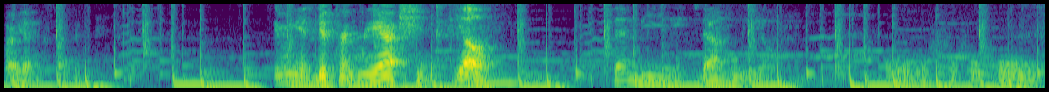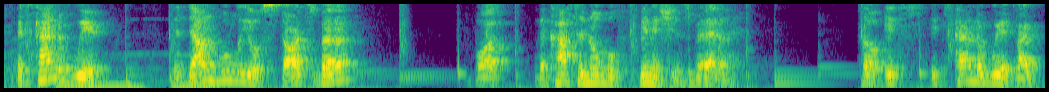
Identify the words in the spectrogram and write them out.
Very unexpected. It's giving me a different reaction Yo. than the Don Julio. Ooh, ooh, ooh, ooh. It's kind of weird. The Don Julio starts better, but the Casa Noble finishes better. Better. So it's it's kind of weird. Like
